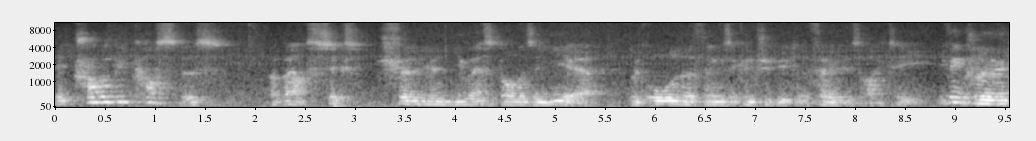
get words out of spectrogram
It probably cost us about six trillion US dollars a year with all of the things that contribute to the failures of IT. If you include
